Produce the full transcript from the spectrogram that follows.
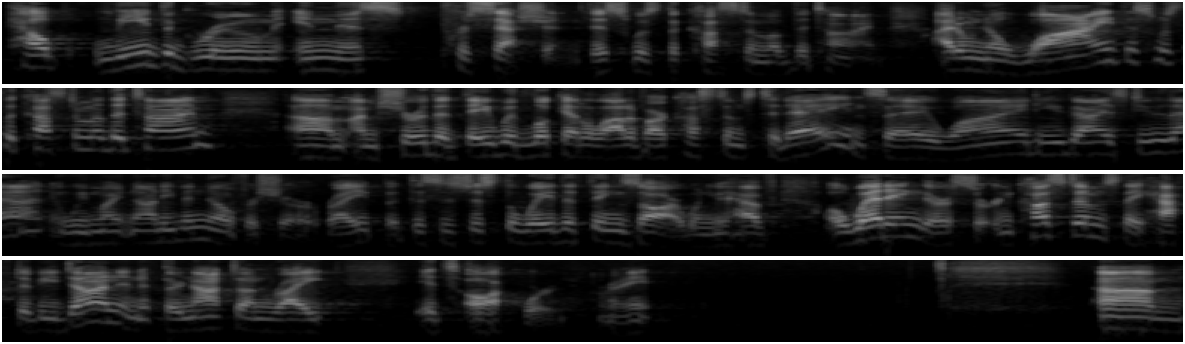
help lead the groom in this procession. This was the custom of the time. I don't know why this was the custom of the time. Um, I'm sure that they would look at a lot of our customs today and say, Why do you guys do that? And we might not even know for sure, right? But this is just the way that things are. When you have a wedding, there are certain customs, they have to be done, and if they're not done right, it's awkward, right? Um,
